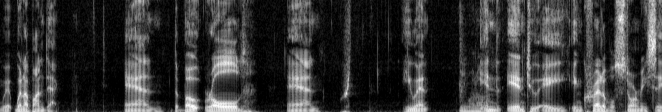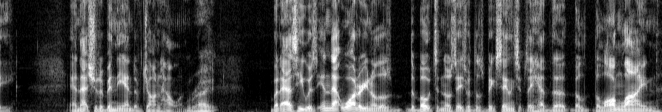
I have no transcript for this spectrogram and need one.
went up on deck, and the boat rolled, and he went We went off. In, into a incredible stormy sea, and that should have been the end of John Howland. right. But as he was in that water, you know those the boats in those days with those big sailing ships, they had the the, the long line,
